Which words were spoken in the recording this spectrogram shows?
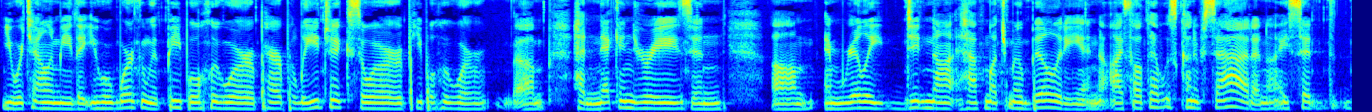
You were telling me that you were working with people who were paraplegics or people who were um, had neck injuries and um, and really did not have much mobility. And I thought that was kind of sad. And I said,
